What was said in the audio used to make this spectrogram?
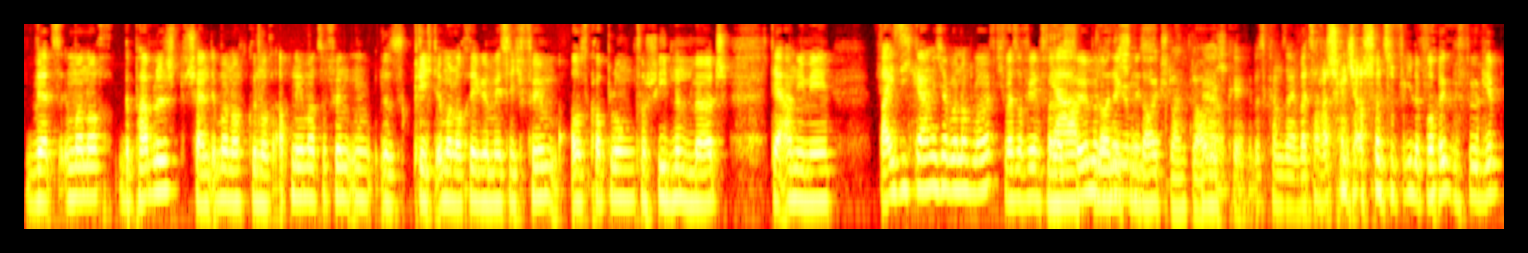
wird's immer noch gepublished, scheint immer noch genug Abnehmer zu finden. Es kriegt immer noch regelmäßig Filmauskopplungen, verschiedenen Merch. Der Anime weiß ich gar nicht, ob er noch läuft. Ich weiß auf jeden Fall, dass Ja, Filme nur noch nicht in Deutschland, glaube ja, ich. okay, das kann sein, weil es da wahrscheinlich auch schon zu viele Folgen für gibt,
